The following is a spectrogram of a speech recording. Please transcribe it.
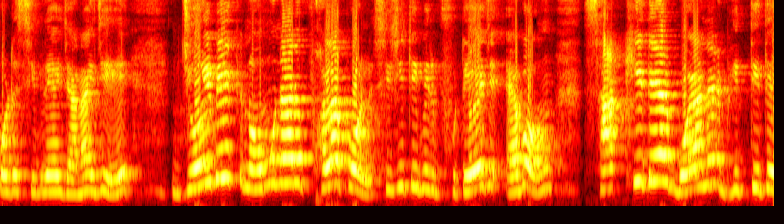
কোর্টে সিবিআই জানায় যে জৈবিক নমুনার ফলাফল সিসিটিভির ফুটেজ এবং সাক্ষীদের বয়ানের ভিত্তিতে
